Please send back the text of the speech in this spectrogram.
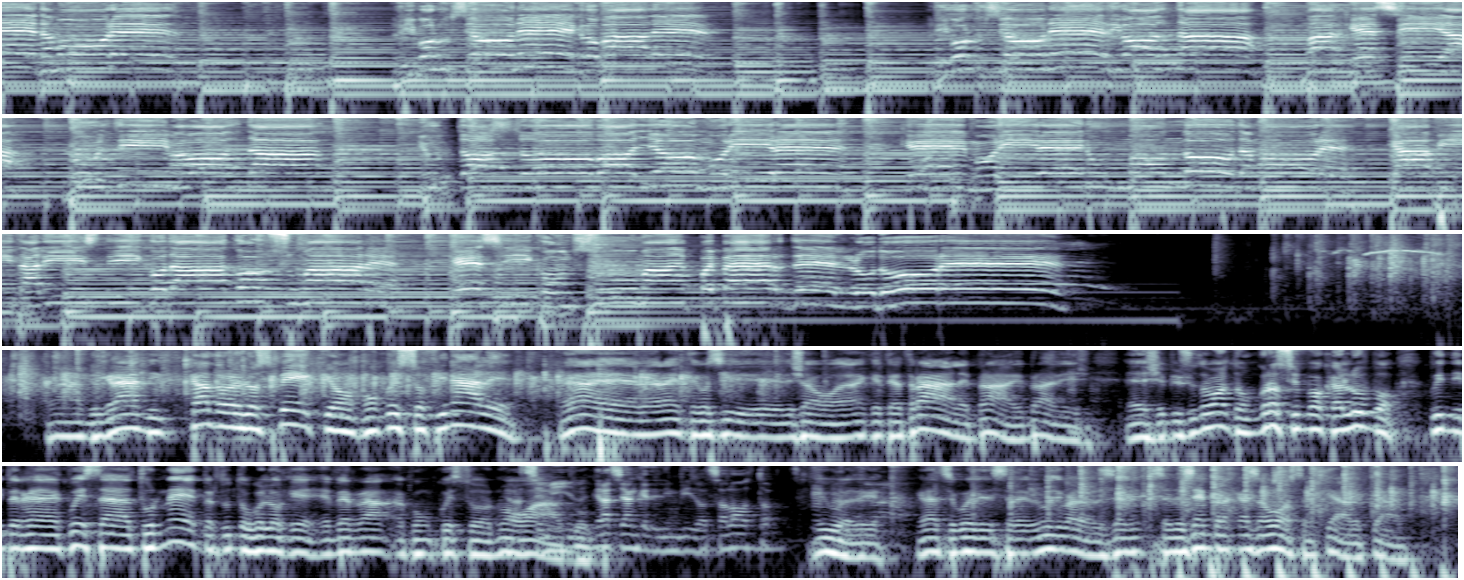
grandi, cadono nello specchio con questo finale eh, veramente così, eh, diciamo, anche teatrale, bravi, bravi, eh, ci è piaciuto molto, un grosso in bocca al lupo quindi per eh, questa tournée, per tutto quello che verrà con questo nuovo Grazie album. mille, grazie anche dell'invito al salotto. Figurati grazie poi di essere venuti, guarda, siete sempre a casa vostra, è chiaro, è chiaro.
